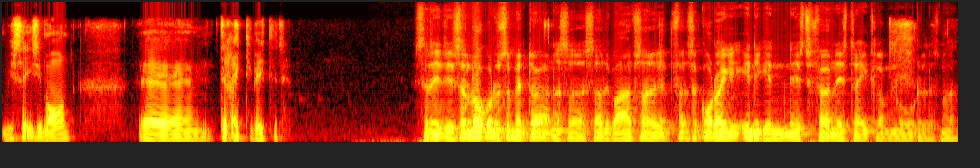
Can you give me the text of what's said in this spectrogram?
vi ses i morgen. Øh, det er rigtig vigtigt. Så, det, det, så lukker du simpelthen døren, og så, så, er det bare, så, så går du ikke ind igen næste, før næste dag kl. 8 eller sådan noget?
